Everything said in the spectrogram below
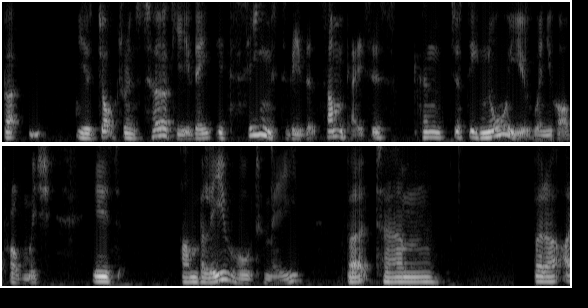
but your doctor in Turkey, they, it seems to be that some places can just ignore you when you've got a problem, which is unbelievable to me. But um, but I, I,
